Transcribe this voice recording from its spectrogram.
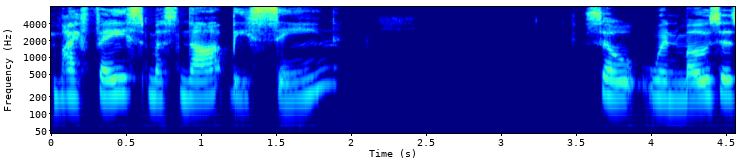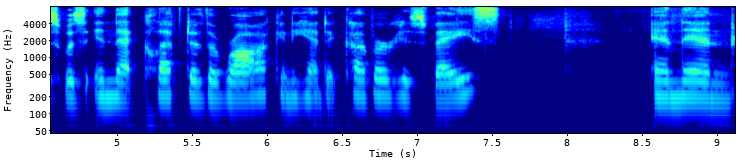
my face must not be seen. So, when Moses was in that cleft of the rock and he had to cover his face, and then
